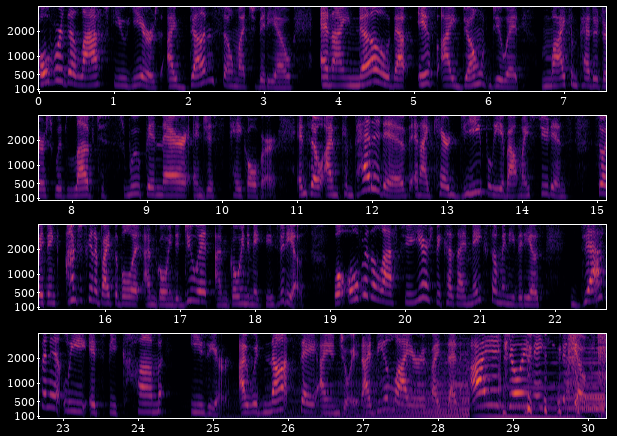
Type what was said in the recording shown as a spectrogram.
Over the last few years, I've done so much video and I know that if I don't do it, my competitors would love to swoop in there and just take over. And so I'm competitive and I care deeply about my students. So I think I'm just going to bite the bullet. I'm going to do it. I'm going to make these videos. Well, over the last few years, because I make so many videos, definitely it's become easier. I would not say I enjoy it. I'd be a liar if I said I enjoy making video.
